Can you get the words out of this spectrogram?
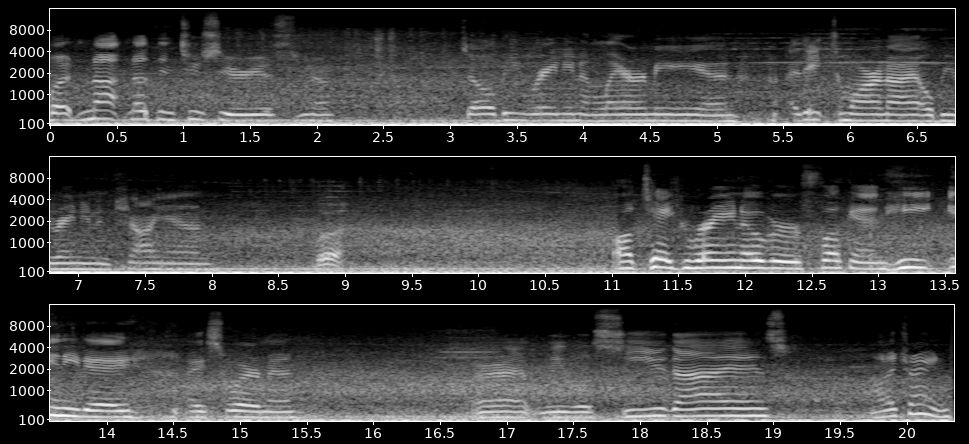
but not nothing too serious you know. So it'll be raining in Laramie and I think tomorrow night it'll be raining in Cheyenne but I'll take rain over fucking heat any day. I swear, man. Alright, we will see you guys on a train.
